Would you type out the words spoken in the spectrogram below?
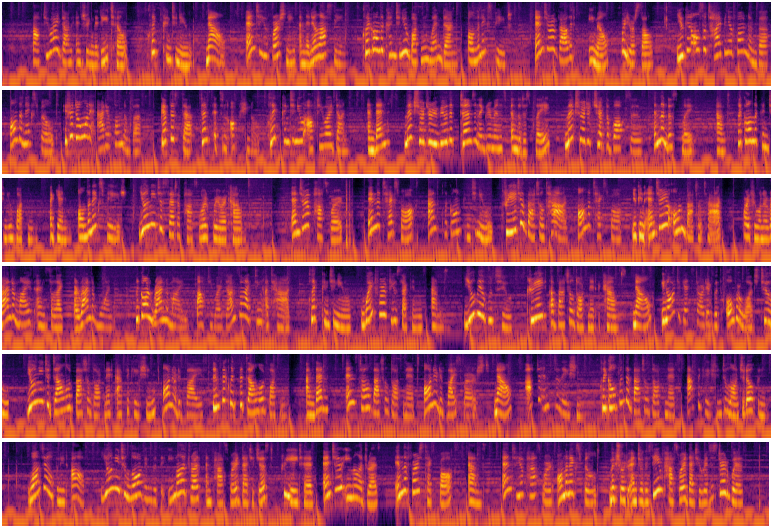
After you are done entering the detail, click continue. Now, enter your first name and then your last name. Click on the Continue button when done. On the next page, enter a valid email for yourself. You can also type in your phone number on the next field. If you don't want to add your phone number, skip this step since it's an optional. Click Continue after you are done. And then make sure to review the terms and agreements in the display. Make sure to check the boxes in the display and click on the continue button. Again, on the next page, you'll need to set a password for your account. Enter a password in the text box and click on continue. Create your battle tag. On the text box, you can enter your own battle tag or if you want to randomize and select a random one, click on randomize. After you are done selecting a tag, click continue. Wait for a few seconds and you'll be able to create a battle.net account. Now, in order to get started with Overwatch 2, You'll need to download Battle.net application on your device. Simply click the download button and then install Battle.net on your device first. Now, after installation, click open the Battle.net application to launch it open. Once you open it up, you'll need to log in with the email address and password that you just created. Enter your email address in the first text box and enter your password on the next field. Make sure to enter the same password that you registered with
